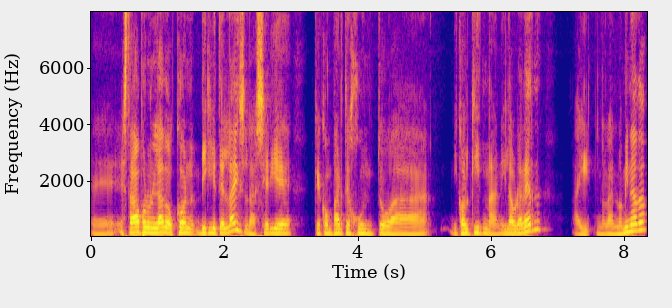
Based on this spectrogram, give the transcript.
eh, estaba por un lado con Big Little Lies, la serie que comparte junto a Nicole Kidman y Laura Dern. Ahí no la han nominado.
